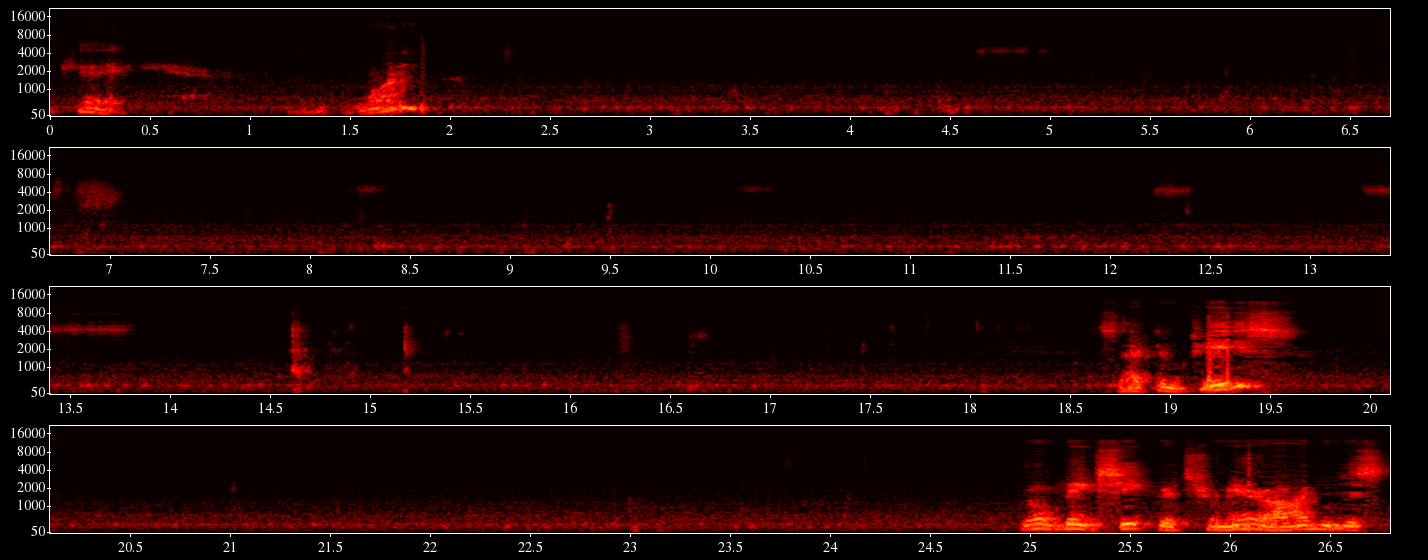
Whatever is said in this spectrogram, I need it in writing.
Okay. One. Piece. No big secrets from here on, just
